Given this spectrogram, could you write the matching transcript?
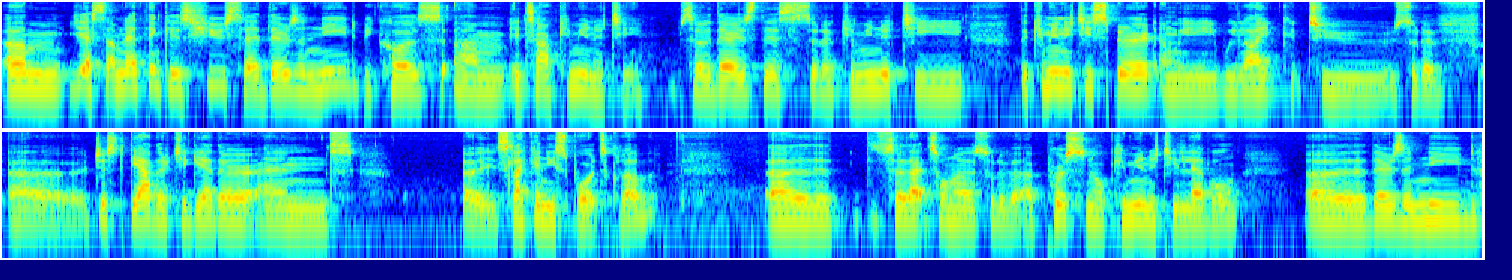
Um, yes, I mean I think as Hugh said, there's a need because um, it's our community. So there's this sort of community, the community spirit, and we we like to sort of uh, just gather together, and uh, it's like any sports club. Uh, so that's on a sort of a personal community level. Uh, there's a need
